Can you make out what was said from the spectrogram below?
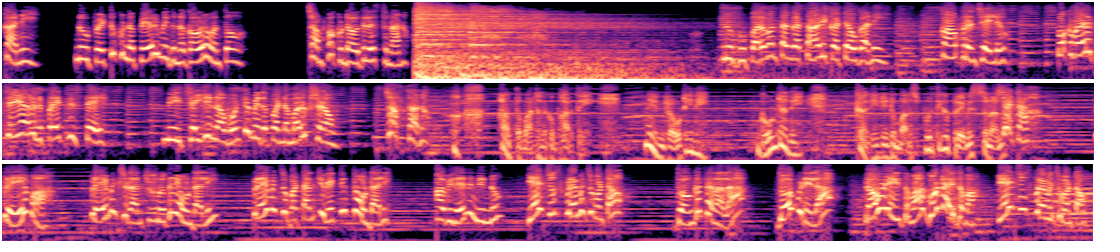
కానీ నువ్వు పెట్టుకున్న పేరు మీదున్న గౌరవంతో చంపకుండా వదిలేస్తున్నాను. నువ్వు బలవంతంగా తాళి కట్టావు గాని కాపురం చేయలేవు. ఒకవేళ చెయ్యాలని ప్రయత్నిస్తే నీ చెయ్యి నా ఒంటి మీద పడిన మరుక్షణం చేస్తాను అంత మాట అనకు భారతి నేను రౌడీని గూండాని కానీ నేను మనస్ఫూర్తిగా ప్రేమిస్తున్నాను. Shut up. ప్రేమ ప్రేమించడానికి హృదయం ఉండాలి ప్రేమించబట్టానికి వ్యక్తిత్వం ఉండాలి. అవి లేని నిన్ను ఏం చూసి ప్రేమించమంటావు? దొంగతనాలా? దోపిడీలా? రౌడీయిజమా? గుండాయిజమా? ఏం చూసి ప్రేమించమంటావు?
